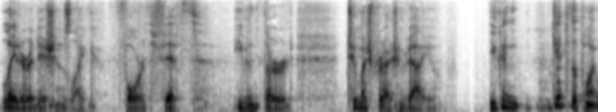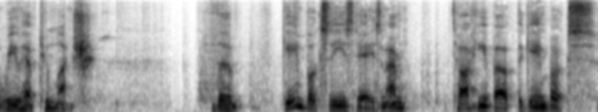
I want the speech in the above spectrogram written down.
later editions like fourth, fifth, even third. Too much production value. You can get to the point where you have too much the game books these days, and I'm talking about the game books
